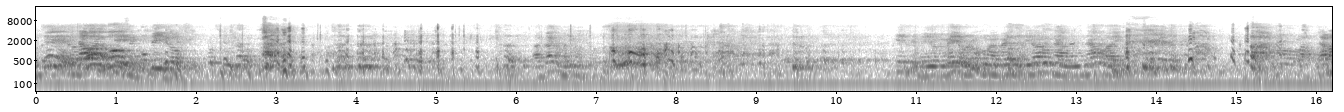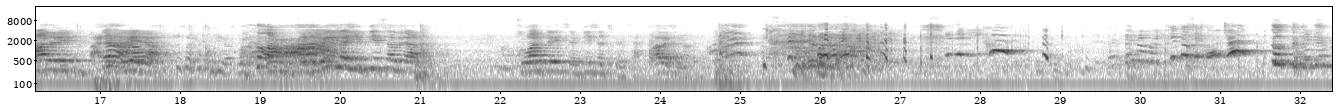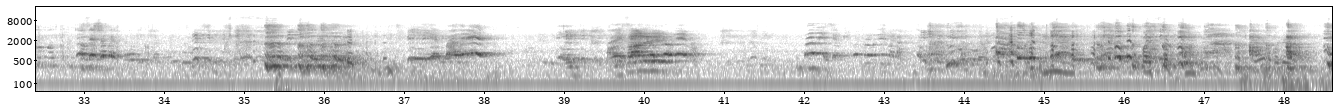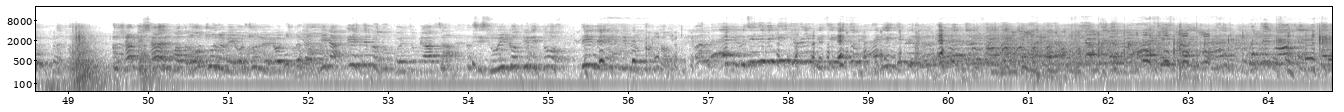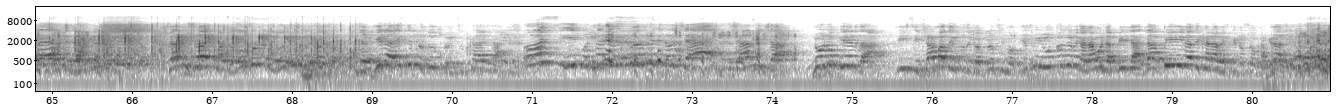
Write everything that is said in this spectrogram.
Estaban todos escupidos. Acá no me Este medio, medio brujo me parece, tiró una, un agua ahí. La madre se revela. Se revela y empieza a hablar. Su arte se empieza a expresar. A ver, señor. Este producto en su casa. Si su hijo tiene tos, dile este producto. Llame ya al 489898 y adquiera este producto en su casa. Oh, sí, por favor, cómprelo ya. Llame ya, no lo pierda. Y si llama dentro de los próximos 10 minutos, le regalamos la pila, la pila de jarabes que nos sobra. Gracias.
